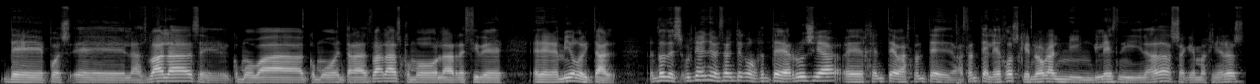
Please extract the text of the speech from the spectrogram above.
de pues eh, las balas, cómo va, cómo entran las balas, cómo las recibe el enemigo y tal. Entonces, últimamente me con gente de Rusia, eh, gente bastante, bastante lejos, que no hablan ni inglés ni nada, o sea que imaginaros,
